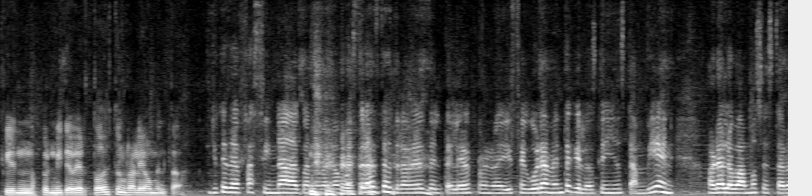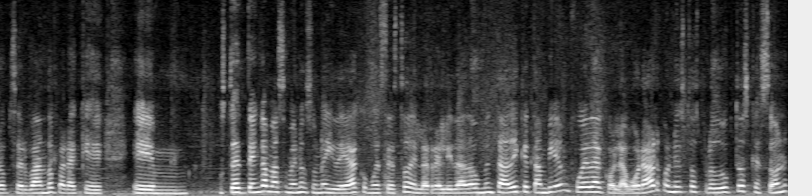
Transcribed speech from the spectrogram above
que nos permite ver todo esto en realidad aumentada. Yo quedé fascinada cuando me lo mostraste a través del teléfono y seguramente que los niños también. Ahora lo vamos a estar observando para que em, usted tenga más o menos una idea cómo es esto de la realidad aumentada y que también pueda colaborar con estos productos que son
